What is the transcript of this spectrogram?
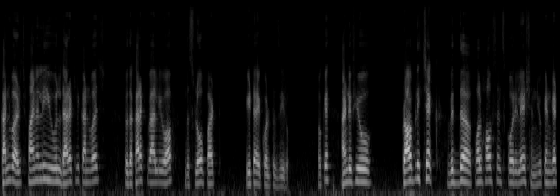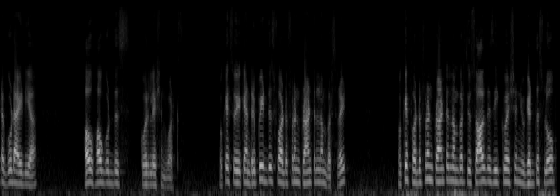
converge finally you will directly converge to the correct value of the slope at eta equal to 0 okay? And if you probably check with the Pohlhausen's correlation you can get a good idea how how good this correlation works. Okay so you can repeat this for different Prandtl numbers right? Okay for different Prandtl numbers you solve this equation you get the slope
